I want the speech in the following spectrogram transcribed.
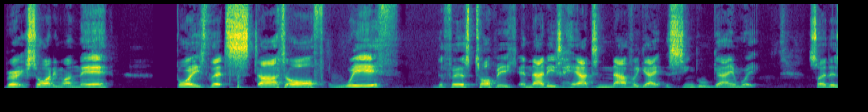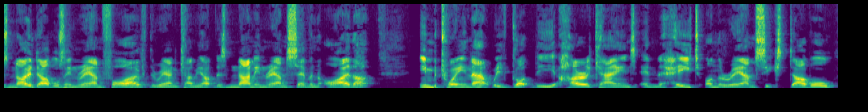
Very exciting one there. Boys, let's start off with the first topic, and that is how to navigate the single game week. So there's no doubles in round five, the round coming up. There's none in round seven either. In between that, we've got the Hurricanes and the Heat on the round six double.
